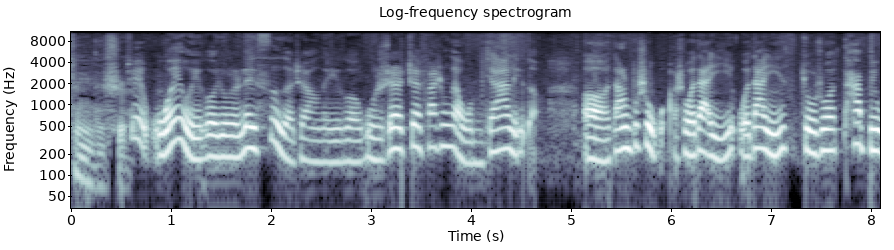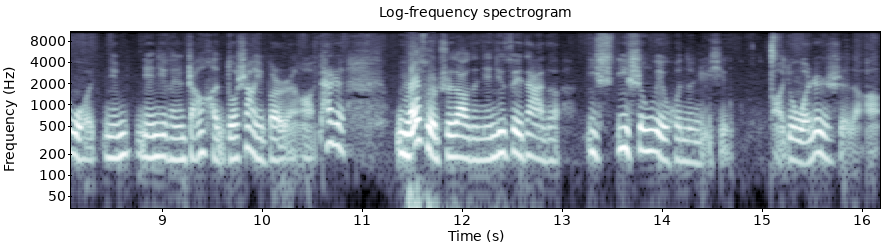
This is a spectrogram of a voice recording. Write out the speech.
真的是，这我有一个就是类似的这样的一个故事，这这发生在我们家里的。呃，当然不是我，是我大姨。我大姨就是说，她比我年年纪肯定长很多，上一辈儿人啊，她是我所知道的年纪最大的一一生未婚的女性，啊，就我认识的啊。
